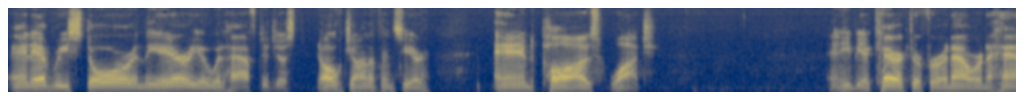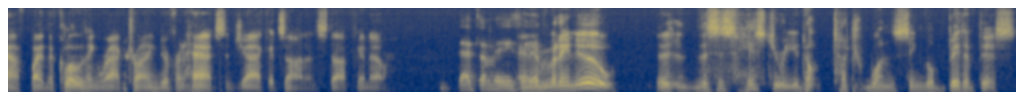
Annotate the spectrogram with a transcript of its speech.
and every store in the area would have to just, oh, Jonathan's here, and pause, watch. And he'd be a character for an hour and a half by the clothing rack trying different hats and jackets on and stuff you know? That's amazing. and everybody knew this, this is history. You don't touch one single bit of this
